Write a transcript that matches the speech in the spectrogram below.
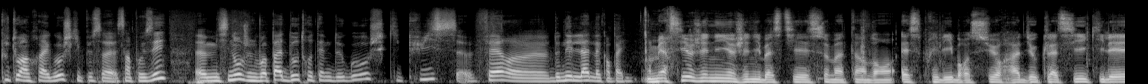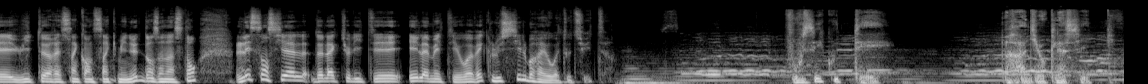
plutôt un creux à gauche qui peut s'imposer. Euh, mais sinon, je ne vois pas d'autres thèmes de gauche qui puissent faire euh, donner le là de la campagne. Merci Eugénie, Eugénie Bastier, ce matin dans Esprit Libre sur Radio Classique. Il est 8h55 minutes. Dans un instant, l'essentiel de l'actualité et la météo avec Lucille Bréau. À tout de suite. Vous écoutez Radio Classique.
